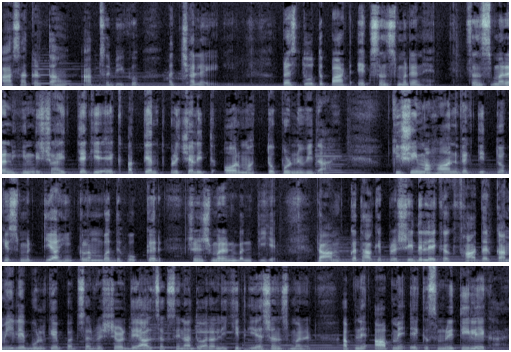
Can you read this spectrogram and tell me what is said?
आशा करता हूँ आप सभी को अच्छा लगेगी। प्रस्तुत पाठ एक संस्मरण है। संस्मरण हिंदी साहित्य की एक अत्यंत प्रचलित और महत्वपूर्ण विधा है। किसी महान व्यक्तित्व की स्मृतियाँ ही कलमबद्ध होकर संस्मरण बनती है। राम कथा के प्रसिद्ध लेखक फादर कामिले बुलके पर सर्वेश्वर दयाल सक्सेना द्वारा लिखित यह संस्मरण अपने आप में एक स्मृति लेखा है।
